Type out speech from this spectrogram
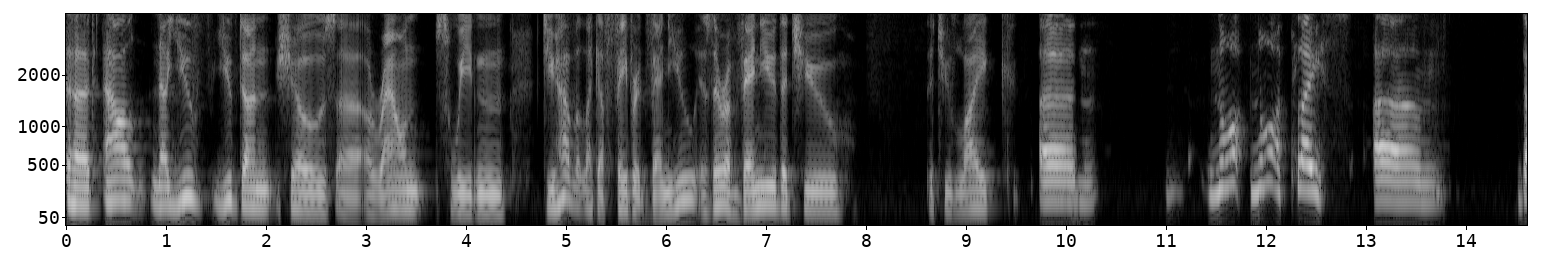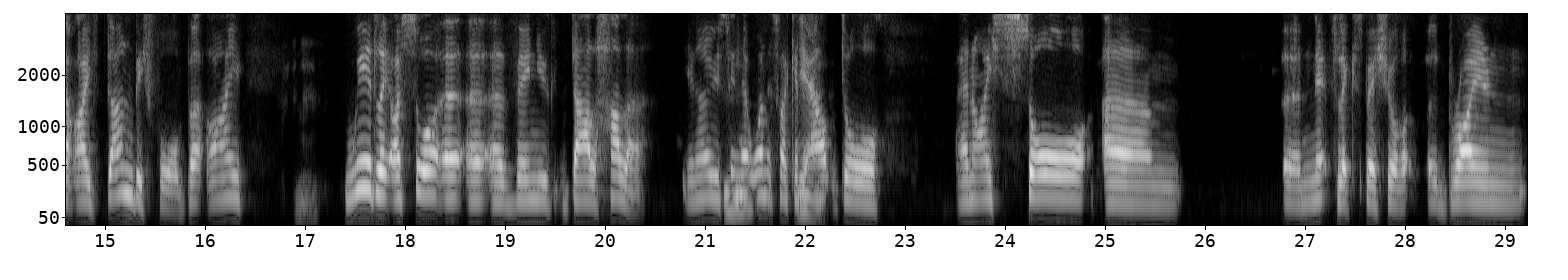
uh, Al, now you've you've done shows uh, around Sweden. Do you have like a favorite venue? Is there a venue that you that you like? um, not not a place um, that I've done before, but I Mhm. weirdly I saw a, a, a venue Dalhalla. You know, you've seen Mhm. that one. It's like an Yeah. outdoor, and I saw um, a Netflix special. Uh, Brian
